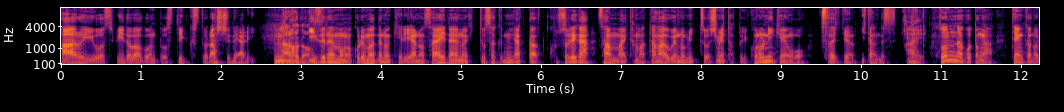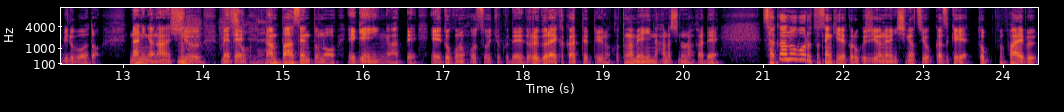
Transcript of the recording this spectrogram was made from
REO スピードワゴンとスティックスとラッシュでありなるほど。い。ずれもがこれまでのキャリアの最大のヒット作になったそれが3枚たまたま上の3つを占めたというこの2件を伝えていたんです。はい。そんなことが天下のビルボード何が何週目で何パーセントのえゲインがあってえどこの放送局でどれぐらいかかってというようなことがメインの話の中で遡ると1964年4月4日付トップ5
